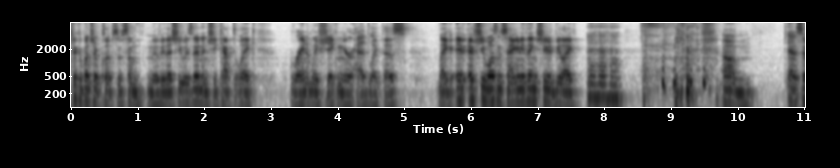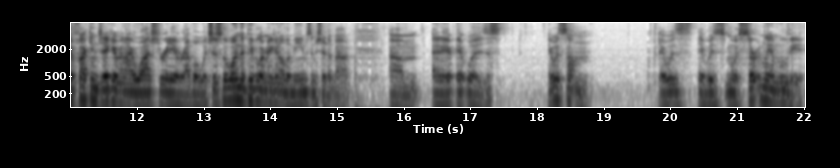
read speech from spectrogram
took a bunch of clips of some movie that she was in and she kept like randomly shaking her head like this. Like if, if she wasn't saying anything, she would be like, um, yeah. So fucking Jacob and I watched Radio Rebel, which is the one that people are making all the memes and shit about. Um, and it, it was, it was something. It was it was most certainly a movie.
